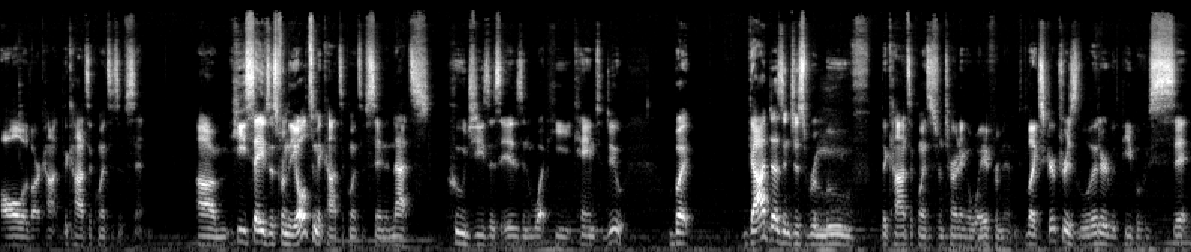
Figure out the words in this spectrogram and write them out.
all of our con- the consequences of sin. Um, he saves us from the ultimate consequence of sin, and that's who Jesus is and what He came to do. But God doesn't just remove the consequences from turning away from Him. Like Scripture is littered with people who sit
